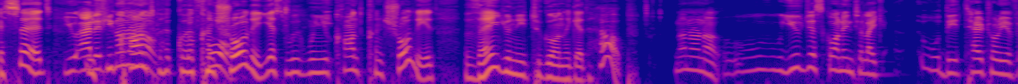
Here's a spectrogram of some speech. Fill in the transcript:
I said you added if you no, can't no, c- before. control it, yes, we, when you can't control it, then you need to go and get help. No, no, no. You've just gone into like the territory of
